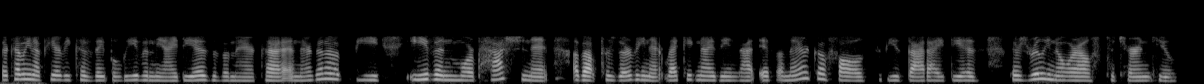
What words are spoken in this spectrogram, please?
they're coming up here because they believe in the ideas of America and they're going to be even more passionate about preserving it, recognizing that if America falls to these bad ideas, there's really nowhere else to turn to.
